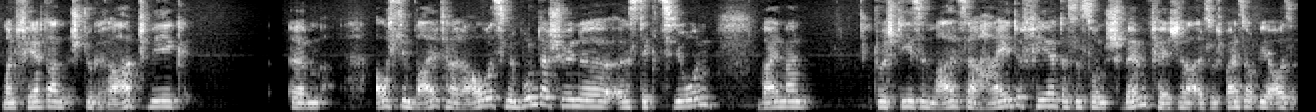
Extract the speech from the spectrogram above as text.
Man fährt dann ein Stück Radweg ähm, aus dem Wald heraus, eine wunderschöne äh, Sektion, weil man durch diese Malzer Heide fährt. Das ist so ein Schwemmfächer. Also ich weiß nicht, ob ihr aus,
